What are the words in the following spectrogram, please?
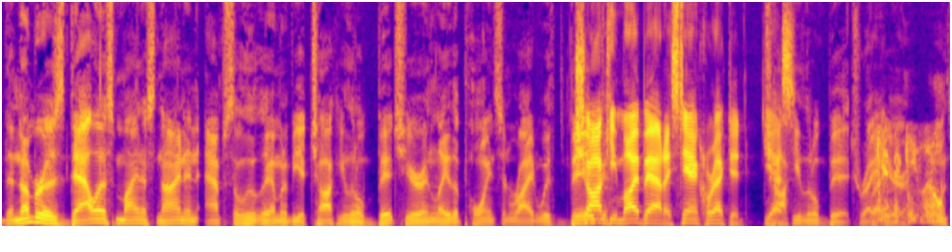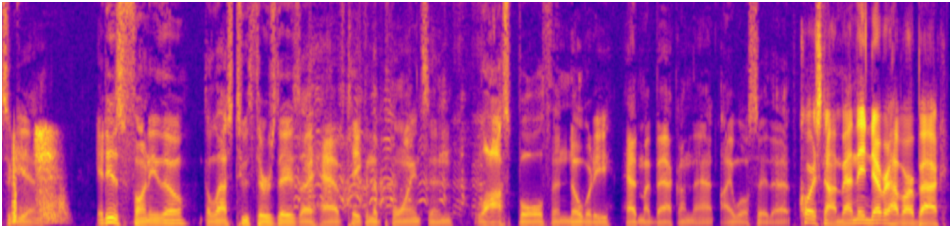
The number is Dallas minus nine, and absolutely, I'm going to be a chalky little bitch here and lay the points and ride with big. Chalky, my bad. I stand corrected. Yes. Chalky little bitch right Right. here once again. It is funny though. The last two Thursdays I have taken the points and lost both, and nobody had my back on that. I will say that. Of course not, man. They never have our back.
